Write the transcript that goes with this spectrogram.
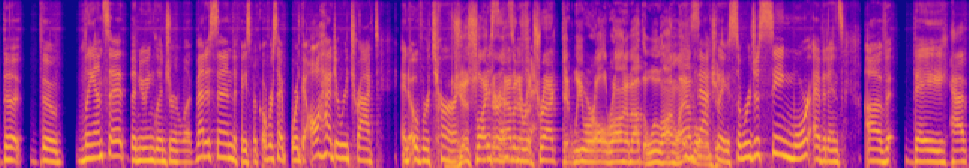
the the Lancet, the New England Journal of Medicine, the Facebook Oversight Board, they all had to retract and overturn. Just like the they're having to retract that we were all wrong about the Wuhan lab Exactly. Origin. So we're just seeing more evidence of they have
